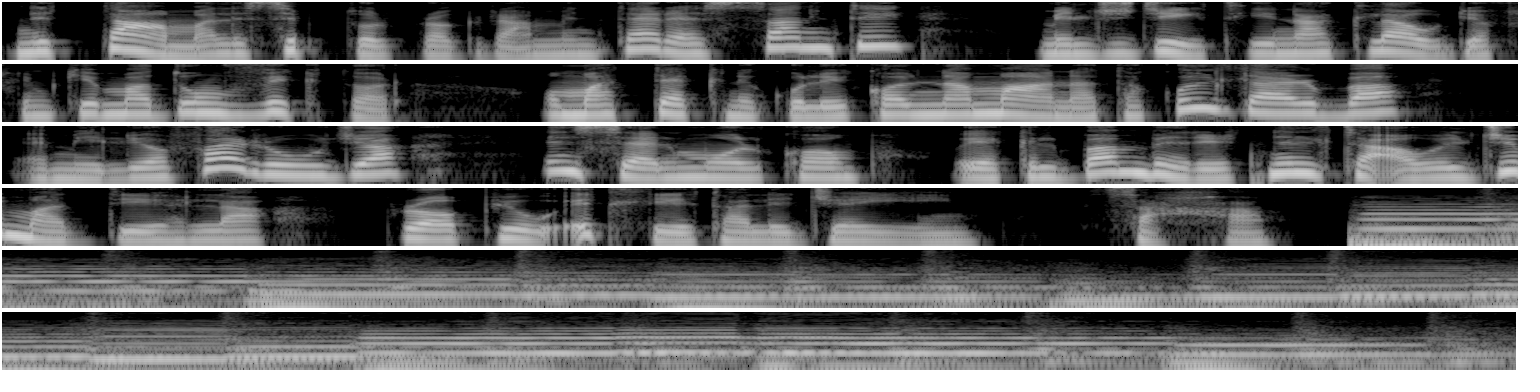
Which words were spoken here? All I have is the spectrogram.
Nittama li sibtu l-programm interessanti, mill-ġdid jina Claudia flimkien ma' Dun Victor u ma' tekniku li jkollna magħna ta' kull darba, Emilio Farrugia, insellmulkom u jekk il-Bambin Ried niltaqgħu l-ġimgħa d-dieħla propju it-tlieta li ġejjin. Saħħa.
